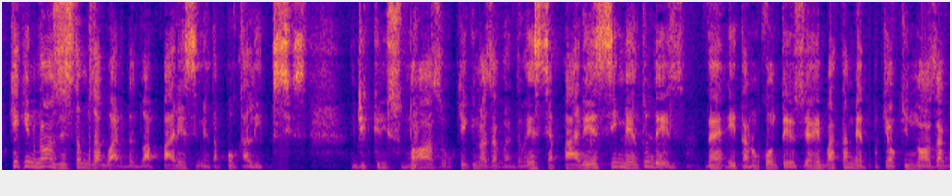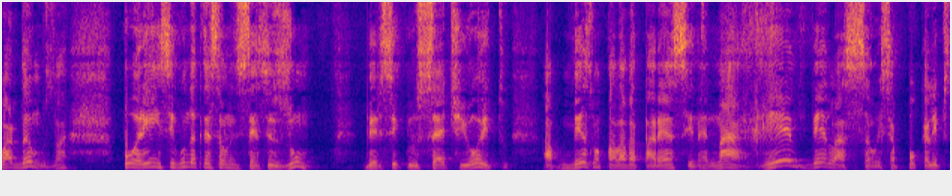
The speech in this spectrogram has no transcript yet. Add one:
O que, que nós estamos aguardando? O aparecimento, apocalipse de Cristo. Nós, o que, que nós aguardamos? Esse aparecimento dele, né? E está no contexto de arrebatamento, porque é o que nós aguardamos, né? Porém, em 2 Tessalonicenses 1, versículos 7 e 8, a mesma palavra aparece né, na revelação, esse Apocalipse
